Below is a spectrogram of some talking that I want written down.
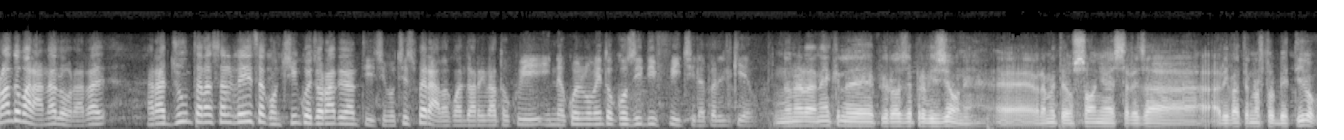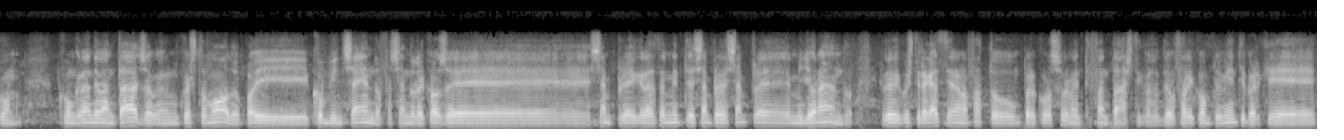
Rolando Maran, allora, ra- raggiunta la salvezza con 5 giornate d'anticipo, ci sperava quando è arrivato qui in quel momento così difficile per il Chievo? Non era neanche le più rose previsioni, è veramente un sogno essere già arrivati al nostro obiettivo con, con grande vantaggio, in questo modo, poi convincendo, facendo le cose sempre gradatamente, sempre, sempre migliorando. Credo che questi ragazzi hanno fatto un percorso veramente fantastico, devo fare i complimenti perché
